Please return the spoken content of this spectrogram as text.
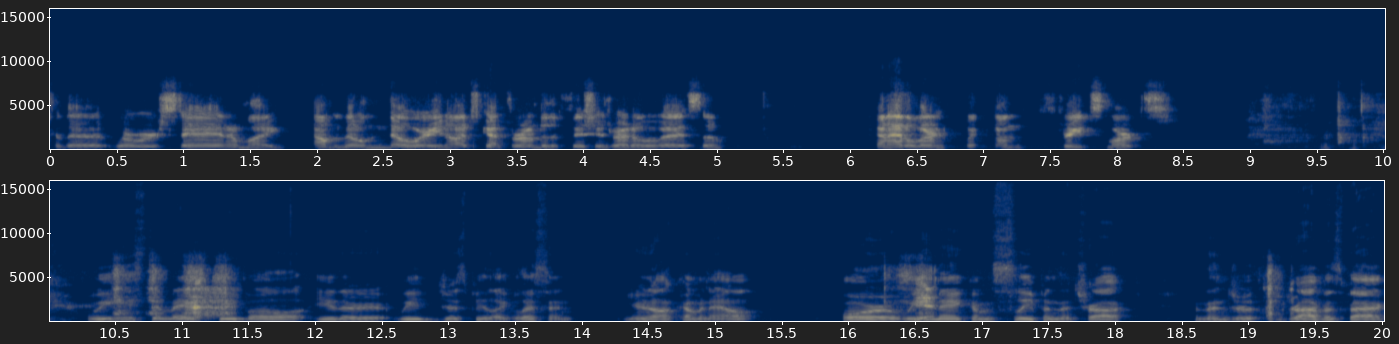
to the where we're staying. I'm like out in the middle of nowhere. You know, I just got thrown to the fishes right away. So kind of had to learn quick on street smarts. We used to make people either we'd just be like, "Listen, you're not coming out," or we'd Yeah. make them sleep in the truck and then dr- drive us back.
